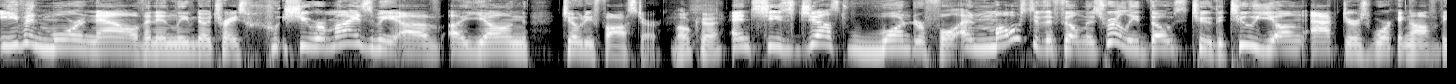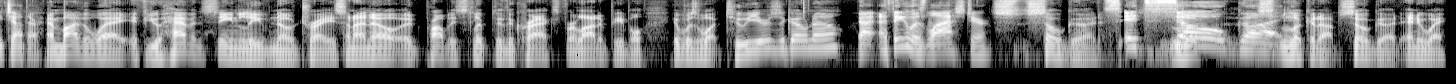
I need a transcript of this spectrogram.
even more now than in Leave No Trace. who- She reminds me of a young Jodie Foster. Okay. And she's just wonderful. And most of the film is really those two, the two young actors working off of each other. And by the way, if you haven't seen Leave No Trace, and I know it probably slipped through the cracks for a lot of people, it was what, two years ago now? I I think it was last year. S- so good. It's so look, good. Look it up. So good. Anyway,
